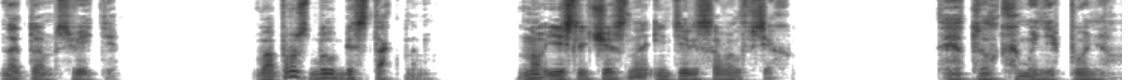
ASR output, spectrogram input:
на том свете?» Вопрос был бестактным, но, если честно, интересовал всех. Да я толком и не понял.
